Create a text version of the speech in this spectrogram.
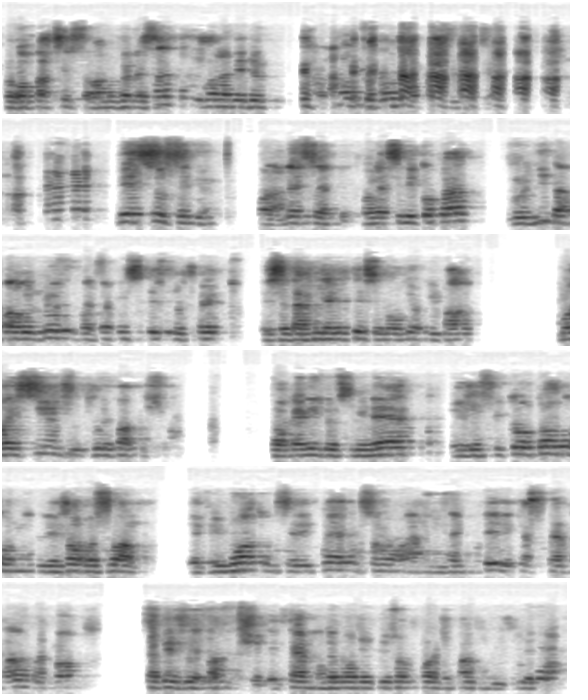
Peux repartir sur un nouvel message. Deux. C'est bon, c'est parti. Merci au Seigneur. Voilà, merci à Dieu. Merci mes copains. Je vous le dis, la part de Dieu, c'est la simplicité que je fais. Et c'est la réalité, c'est mon cœur qui parle. Moi, ici, je ne voulais pas pécher. J'organise le séminaire et je suis content quand les gens reçoivent. Et puis moi, comme c'est les frères qui sont à les inviter, les casse là, que je ne voulais pas. Les frères m'ont demandé plusieurs fois, je n'ai pas voulu, je ne voulais pas.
